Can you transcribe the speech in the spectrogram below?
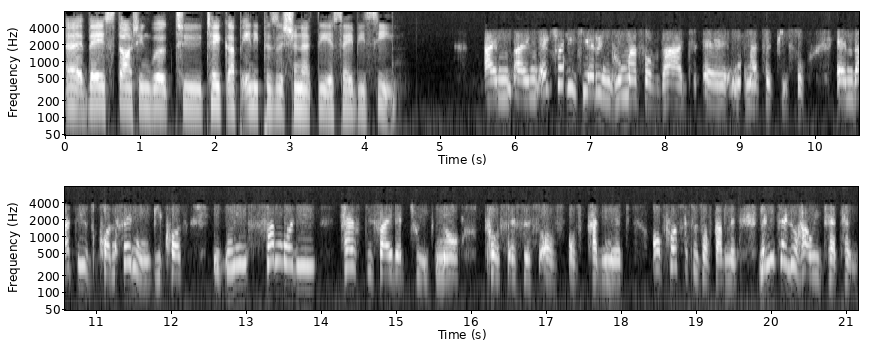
uh, they're starting work to take up any position at the SABC. I'm I'm actually hearing rumors of that, uh, Natsepiso, and that is concerning because it means somebody has decided to ignore processes of, of cabinet or processes of government. Let me tell you how it happens,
